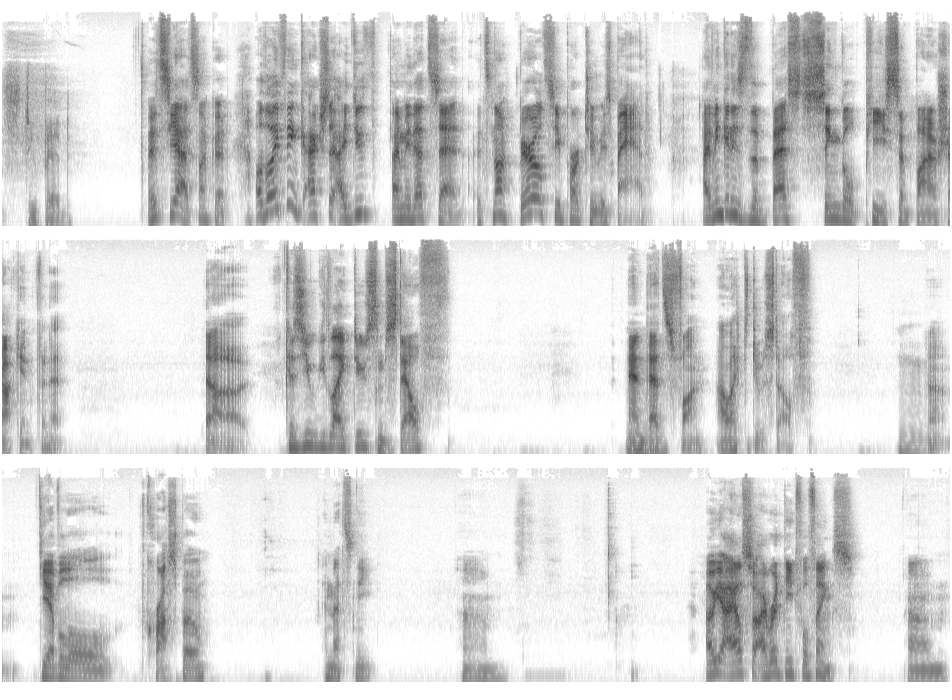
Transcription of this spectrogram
Stupid. It's yeah it's not good although i think actually i do i mean that said it's not burial at sea part 2 is bad i think it is the best single piece of bioshock infinite uh because you like do some stealth and Mhm. that's fun i like to do a stealth Mhm. Um, you have a little crossbow, and that's neat. Um, oh yeah, I also I read Needful Things. Um,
